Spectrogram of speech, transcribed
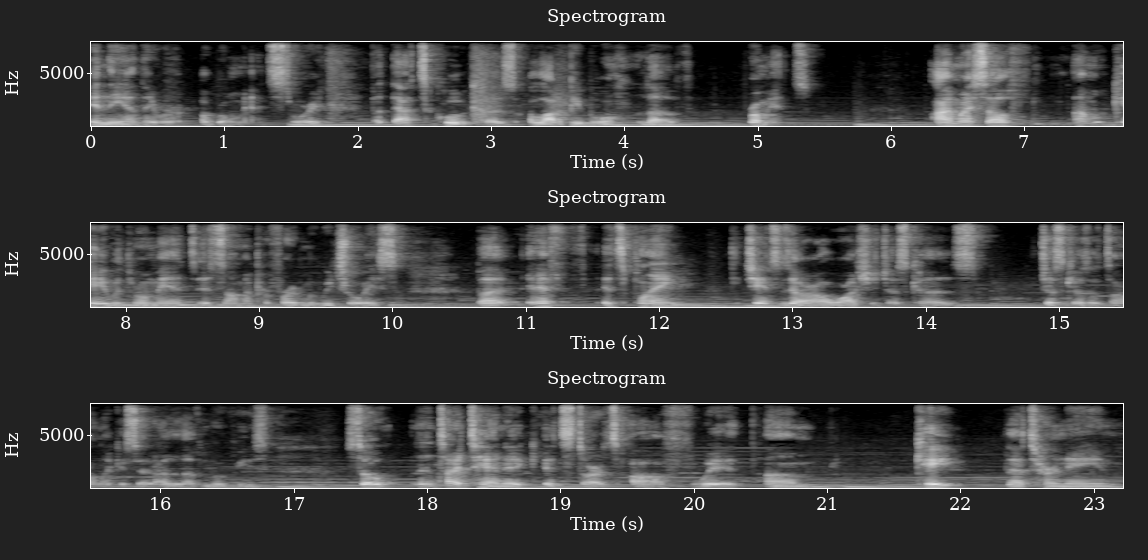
in the end, they were a romance story. But that's cool because a lot of people love romance. I myself I'm okay with romance. It's not my preferred movie choice, but if it's playing, chances are I'll watch it just cause, just cause it's on. Like I said, I love movies. So in Titanic, it starts off with um, Kate. That's her name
